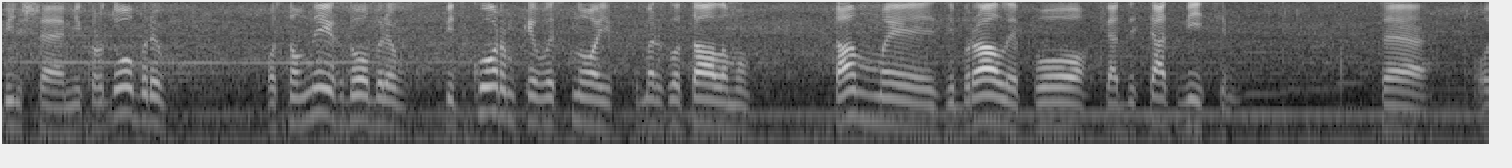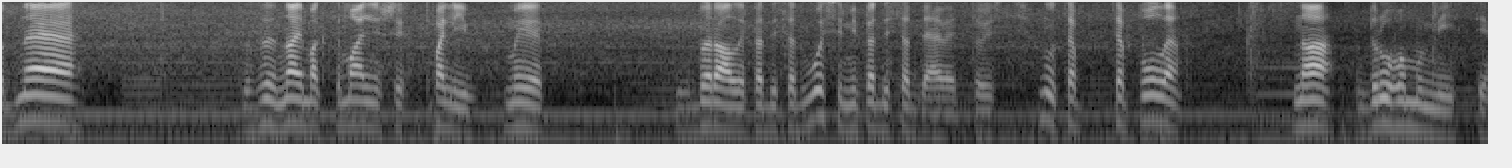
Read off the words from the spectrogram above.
більше мікродобрив, основних добрив, підкормки весною в мерзлоталому. Там ми зібрали по 58. Це одне з наймаксимальніших палів. Ми збирали 58 і 59. Тобто, ну, це, це поле на другому місці.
